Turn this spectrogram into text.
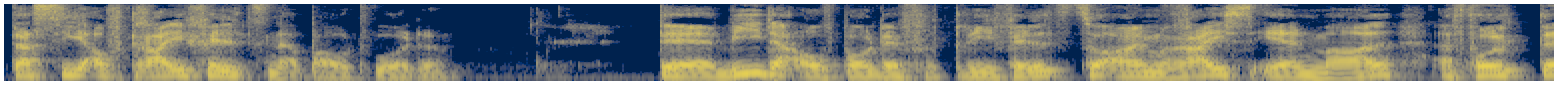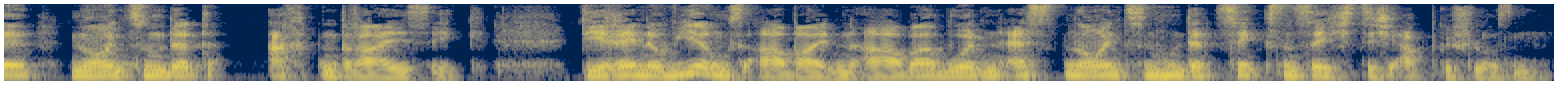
dass sie auf drei Felsen erbaut wurde. Der Wiederaufbau der Trifels zu einem Reichsehrenmal erfolgte 1900 38. Die Renovierungsarbeiten aber wurden erst 1966 abgeschlossen.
